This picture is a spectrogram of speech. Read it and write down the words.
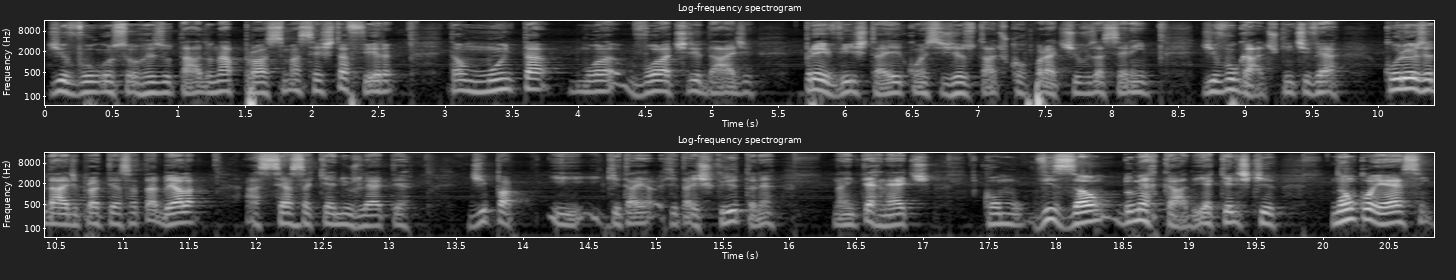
divulgam seu resultado na próxima sexta-feira. Então, muita volatilidade prevista aí com esses resultados corporativos a serem divulgados. Quem tiver curiosidade para ter essa tabela, acessa aqui a newsletter de, e, e que está que tá escrita né, na internet como visão do mercado. E aqueles que não conhecem,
